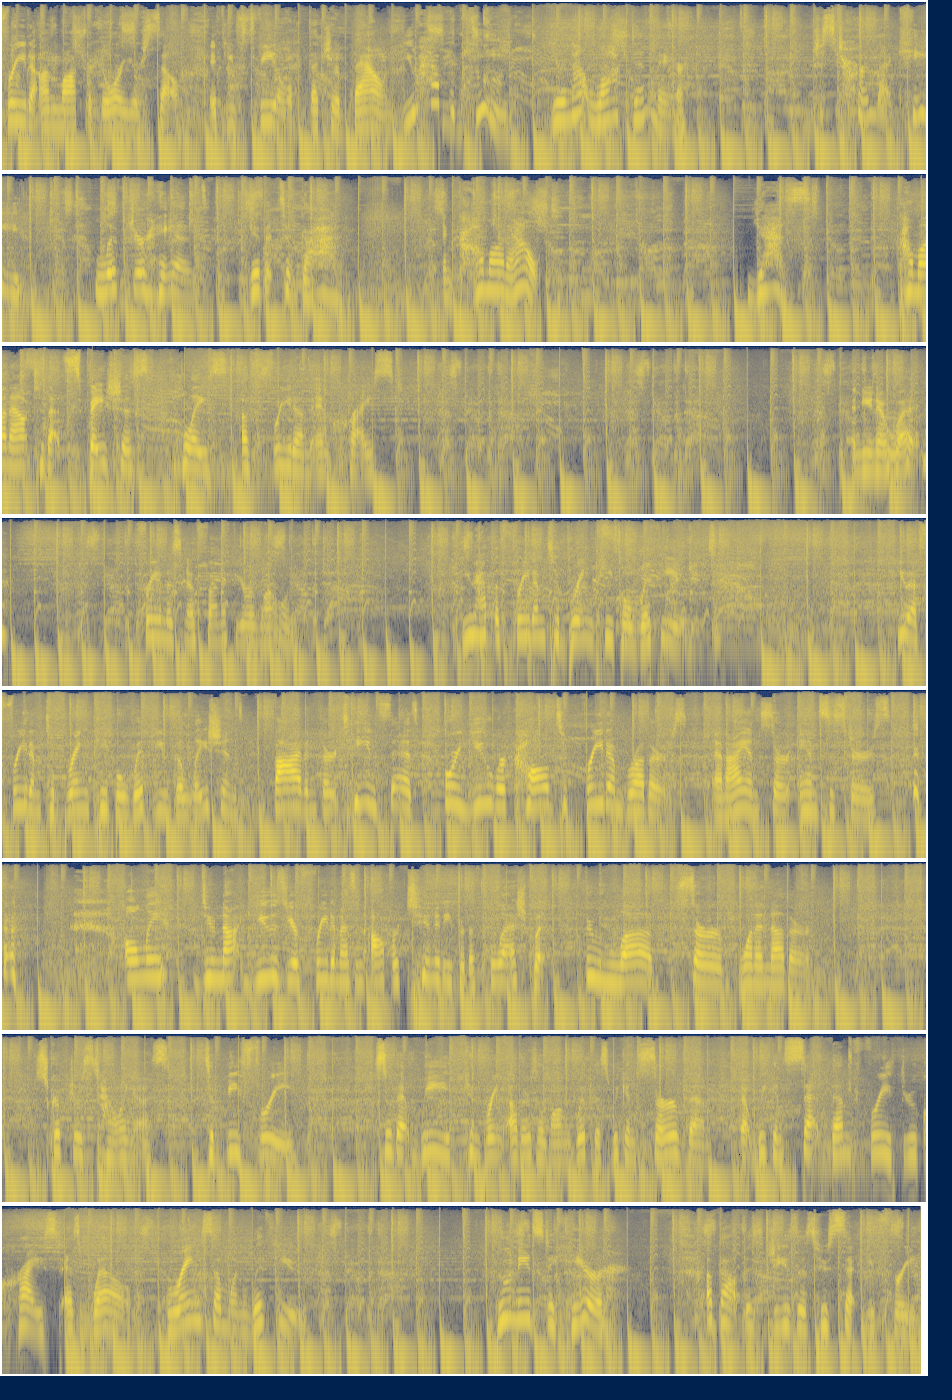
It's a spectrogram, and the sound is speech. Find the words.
Free to unlock the door yourself. If you feel that you're bound, you have the key. You're not locked in there. Just turn that key, lift your hands, give it to God, and come on out. Yes, come on out to that spacious place of freedom in Christ. And you know what? Freedom is no fun if you're alone. You have the freedom to bring people with you. You have freedom to bring people with you. Galatians 5 and 13 says, For you were called to freedom, brothers. And I insert and sisters. Only do not use your freedom as an opportunity for the flesh, but through love serve one another. Scripture is telling us to be free so that we can bring others along with us. We can serve them, that we can set them free through Christ as well. Bring someone with you. Who needs to hear about this Jesus who set you free?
